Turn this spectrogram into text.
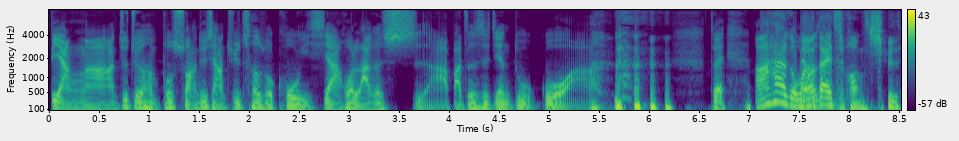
刁啊，就觉得很不爽，就想去厕所哭一下或拉个屎啊，把这时间度过啊。对，然后还有个网友带床去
